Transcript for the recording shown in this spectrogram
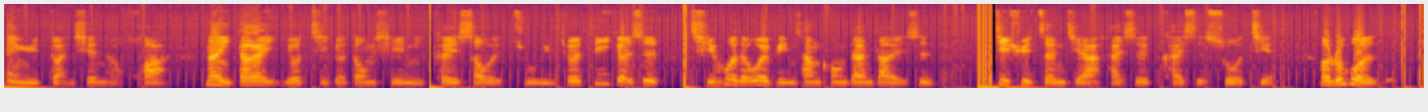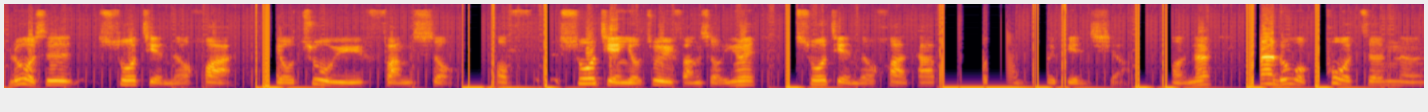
恋于短线的话，那你大概有几个东西你可以稍微注意，就是第一个是期货的未平仓空单到底是继续增加还是开始缩减哦。如果如果是缩减的话，有助于防守哦。缩减有助于防守，因为缩减的话它会变小哦。那那如果扩增呢？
